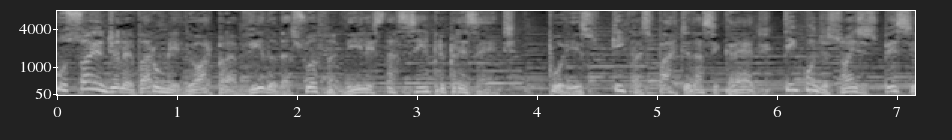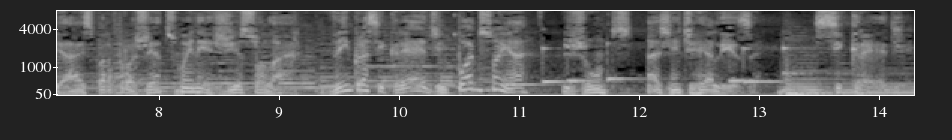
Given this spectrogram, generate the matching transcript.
O sonho de levar o melhor para a vida da sua família está sempre presente. Por isso, quem faz parte da Sicredi tem condições especiais para projetos com energia solar. Vem para a Sicredi e pode sonhar. Juntos a gente realiza. Sicredi.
